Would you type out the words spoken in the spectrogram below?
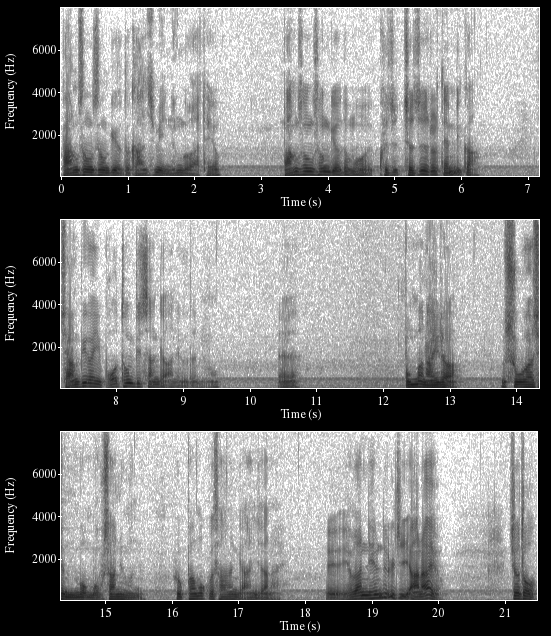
방송 선교도 관심이 있는 것 같아요. 방송 선교도 뭐 그저 저절로 됩니까? 장비가 보통 비싼 게 아니거든요. 예. 뿐만 아니라 수고하신 뭐 목사님은 흙파 먹고 사는 게 아니잖아요. 예, 여간 힘들지 않아요. 저도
